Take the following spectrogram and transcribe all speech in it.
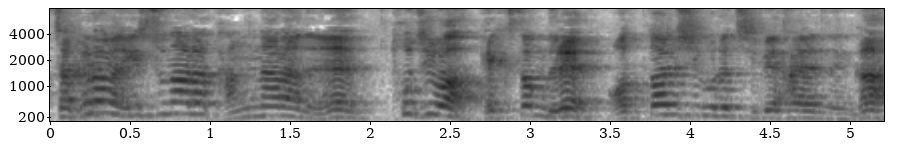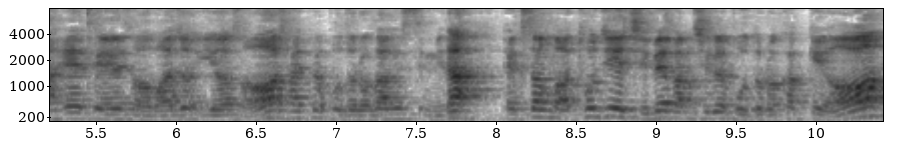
자 그러면 이 수나라 당나라는 토지와 백성들을 어떤 식으로 지배하였는가에 대해서 마저 이어서 살펴보도록 하겠습니다. 백성과 토지의 지배 방식을 보도록 할게요.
